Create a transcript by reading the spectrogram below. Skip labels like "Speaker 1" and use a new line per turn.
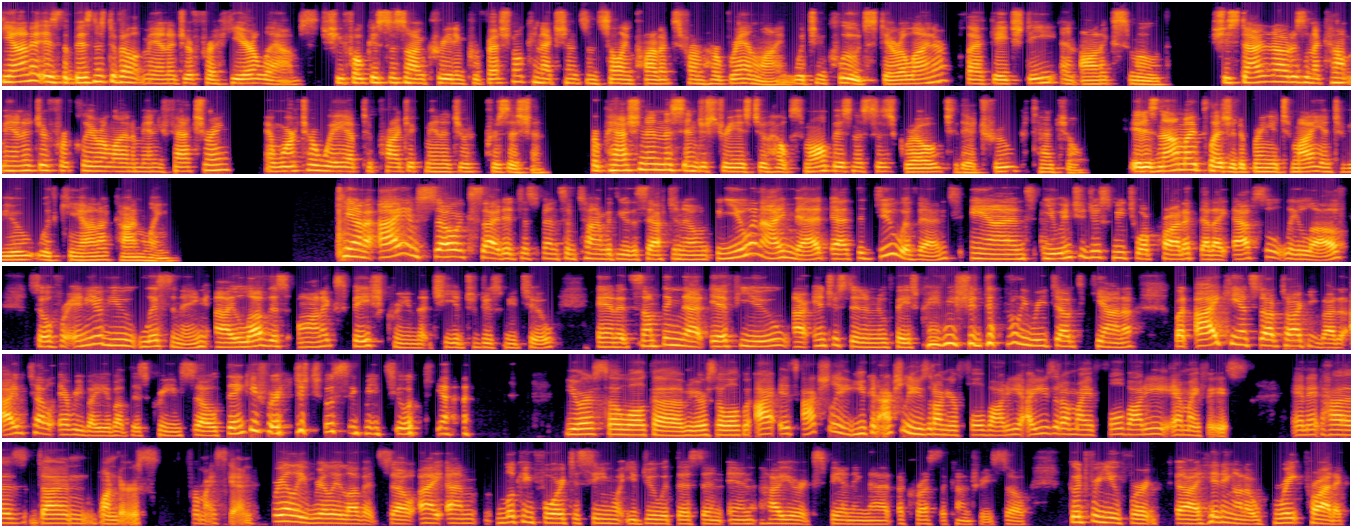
Kiana is the business development manager for Hier Labs. She focuses on creating professional connections and selling products from her brand line, which includes Steraligner, Plaque HD, and Onyx Smooth. She started out as an account manager for clear aligner manufacturing and worked her way up to project manager position. Her passion in this industry is to help small businesses grow to their true potential. It is now my pleasure to bring you to my interview with Kiana Carnline. Kiana, I am so excited to spend some time with you this afternoon. You and I met at the Do event, and you introduced me to a product that I absolutely love. So, for any of you listening, I love this Onyx face cream that she introduced me to. And it's something that if you are interested in new face cream, you should definitely reach out to Kiana. But I can't stop talking about it. I tell everybody about this cream. So, thank you for introducing me to it, Kiana.
You're so welcome. You're so welcome. I it's actually you can actually use it on your full body. I use it on my full body and my face, and it has done wonders for my skin.
Really, really love it. So I am looking forward to seeing what you do with this and and how you're expanding that across the country. So good for you for uh, hitting on a great product.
